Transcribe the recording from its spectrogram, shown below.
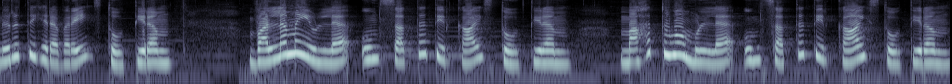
நிறுத்துகிறவரே ஸ்தோத்திரம். வல்லமையுள்ள உம் சத்தத்திற்காய் ஸ்தோத்திரம். மகத்துவமுள்ள உம் சத்தத்திற்காய் ஸ்தோத்திரம்.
